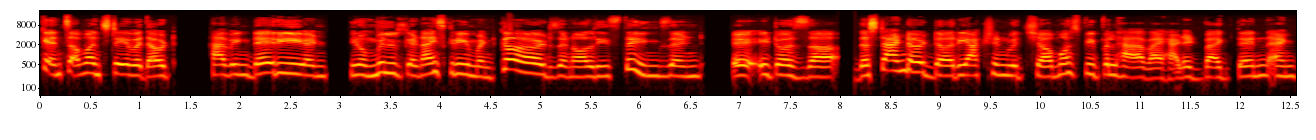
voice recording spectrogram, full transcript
can someone stay without having dairy and, you know, milk and ice cream and curds and all these things? And it was uh, the standard uh, reaction which uh, most people have. I had it back then, and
